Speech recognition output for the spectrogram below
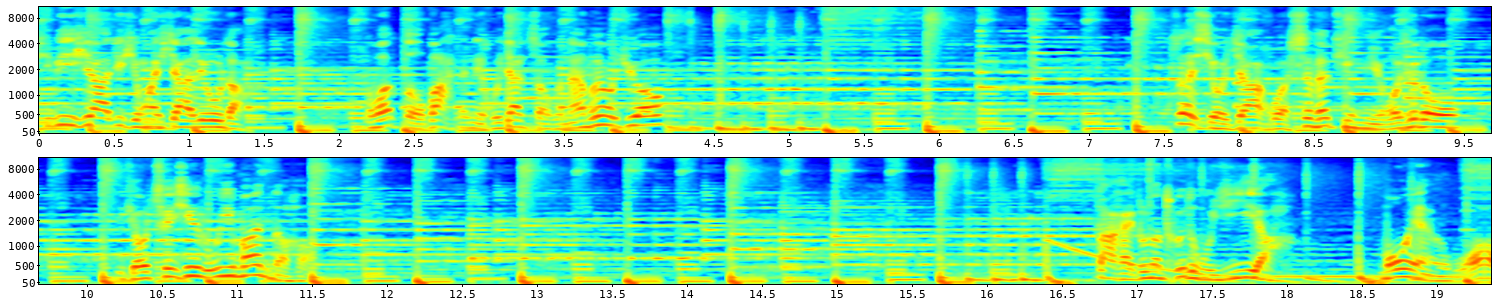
皮皮虾就喜欢瞎溜达，跟我走吧，带你回家找个男朋友去哦。这小家伙身材挺苗条的哦，一条称心如意鳗呢哈。大海中的推土机呀，猫眼螺。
